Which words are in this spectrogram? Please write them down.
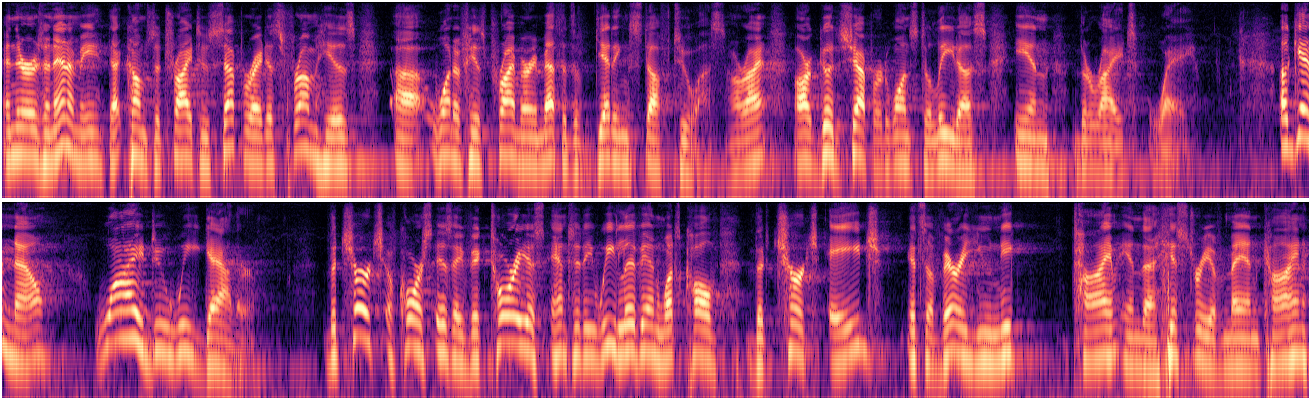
and there is an enemy that comes to try to separate us from his. Uh, one of his primary methods of getting stuff to us, all right? Our good shepherd wants to lead us in the right way. Again, now, why do we gather? The church, of course, is a victorious entity. We live in what's called the church age. It's a very unique time in the history of mankind,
